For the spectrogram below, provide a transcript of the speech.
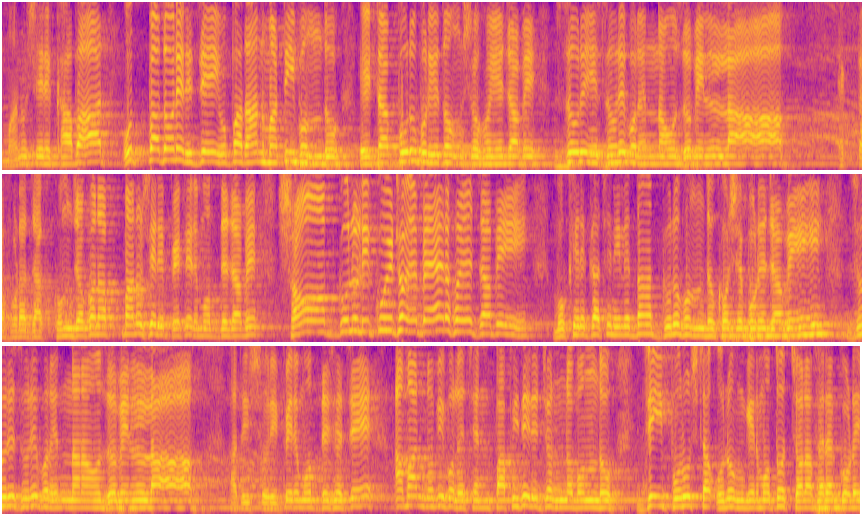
মানুষের খাবার, উৎপাদনের যে উপাদান মাটি বন্ধু, এটা পুরোপুরি ধ্বংস হয়ে যাবে। জোরে জোরে বলেন, নাউজবিল্লাহ। একটা ফোড়া জাক্ষুম যখন মানুষের পেটের মধ্যে যাবে, সবগুলো লিকুইড হয়ে বের হয়ে যাবে। মুখের কাছে নিলে দাঁতগুলো বন্ধ খসে পড়ে যাবে। জোরে জোরে বলেন, নানাউজবিল্লাহ। হাদিস শরীফের মধ্যে এসেছে, আমার নবী বলেছেন, পাপীদের জন্য বন্ধ। যেই পুরুষটা উলঙ্গের মতো চলাফেরা করে,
